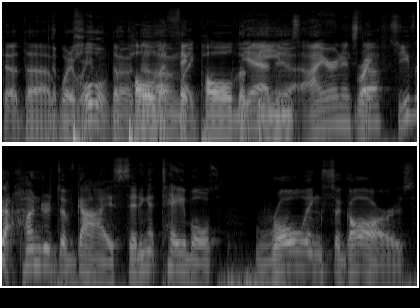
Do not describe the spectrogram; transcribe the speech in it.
the the, The what we- pole, the the- pole the, the, um, thick like- pole the yeah, beams the iron and Right. stuff. So you've got hundreds of guys sitting at tables rolling cigars.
